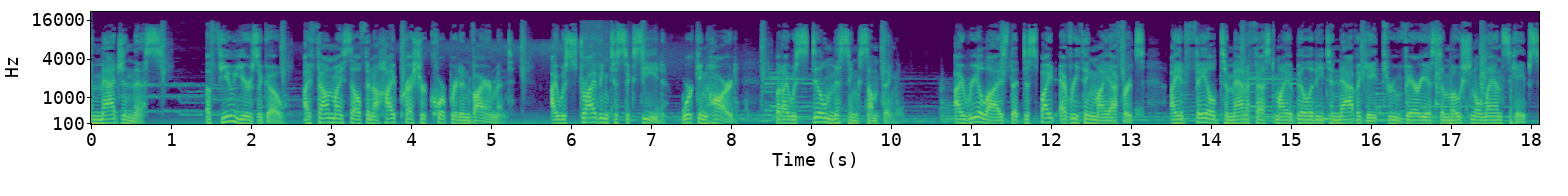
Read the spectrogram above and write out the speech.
Imagine this. A few years ago, I found myself in a high-pressure corporate environment. I was striving to succeed, working hard, but I was still missing something. I realized that despite everything my efforts, I had failed to manifest my ability to navigate through various emotional landscapes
